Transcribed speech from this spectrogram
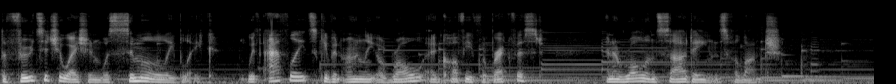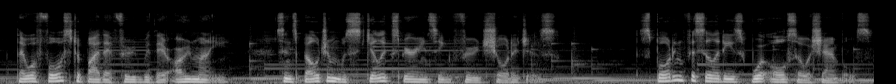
The food situation was similarly bleak, with athletes given only a roll and coffee for breakfast and a roll and sardines for lunch. They were forced to buy their food with their own money, since Belgium was still experiencing food shortages. Sporting facilities were also a shambles.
